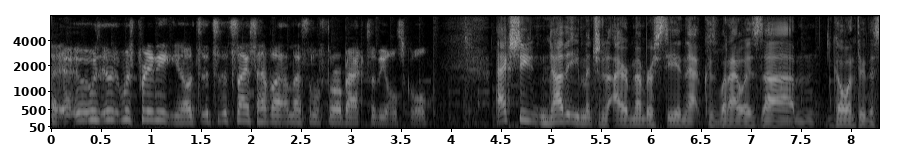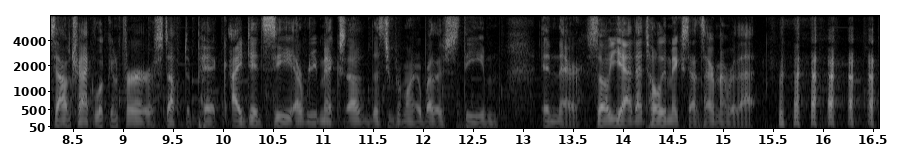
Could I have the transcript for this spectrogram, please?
It, was it was pretty neat. You know, it's, it's it's nice to have a nice little throwback to the old school. Actually, now that you mention it, I remember seeing that because when I was um, going through the soundtrack looking for stuff to pick, I did see a remix of the Super Mario Brothers theme in there. So yeah, that totally makes sense. I remember that.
